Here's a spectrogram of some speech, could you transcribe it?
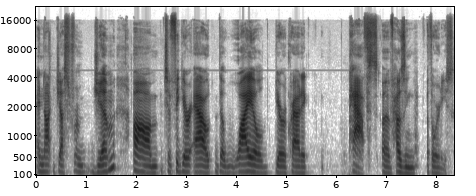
and not just from Jim, um, to figure out the wild bureaucratic paths of housing authorities.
